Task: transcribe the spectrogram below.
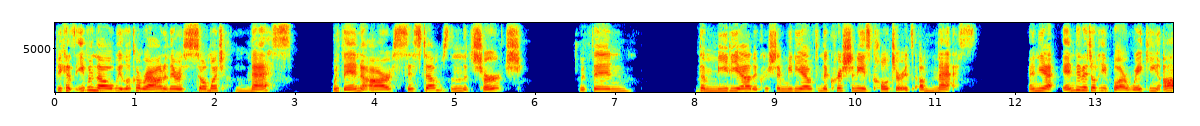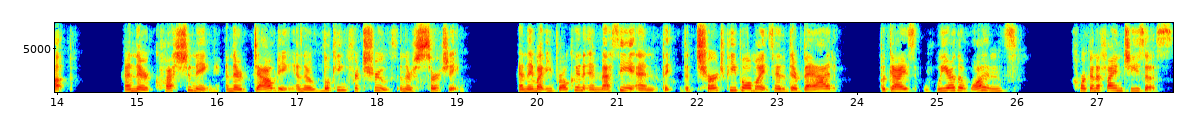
Because even though we look around and there is so much mess within our systems, within the church, within the media, the Christian media, within the Christianese culture, it's a mess. And yet individual people are waking up and they're questioning and they're doubting and they're looking for truth and they're searching. And they might be broken and messy, and the, the church people might say that they're bad. But guys, we are the ones who are going to find Jesus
